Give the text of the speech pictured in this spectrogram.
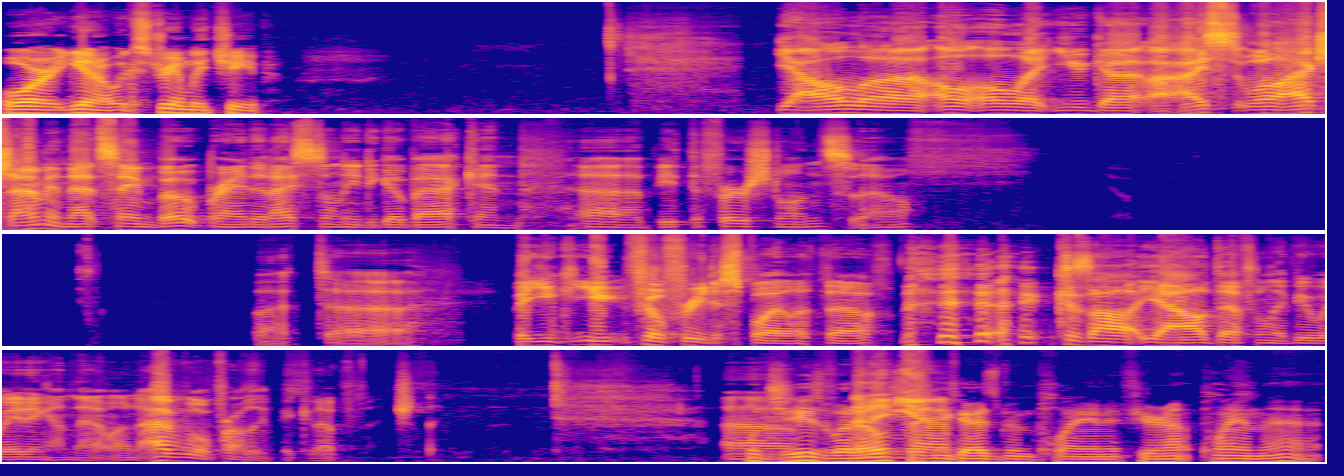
or you know, extremely cheap. yeah, I'll, uh, I'll I'll let you guys. I, I well, actually, I'm in that same boat, Brandon. I still need to go back and uh, beat the first one, so. But uh, but you you feel free to spoil it though, because I'll yeah I'll definitely be waiting on that one. I will probably pick it up eventually. Well, Um, geez, what and then, else yeah, have you guys been playing if you're not playing that?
